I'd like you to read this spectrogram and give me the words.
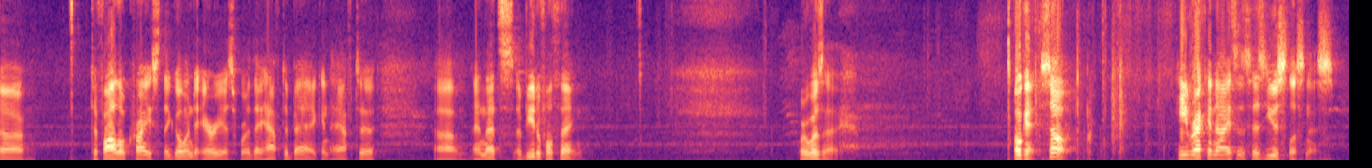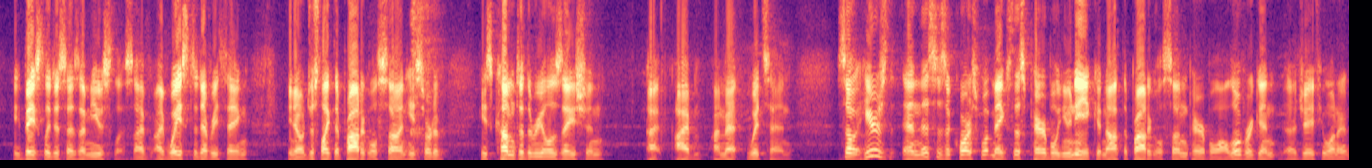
uh, to follow Christ, they go into areas where they have to beg and have to, um, and that's a beautiful thing. Where was I? Okay, so he recognizes his uselessness. He basically just says, I'm useless. I've, I've wasted everything. You know, just like the prodigal son, he's sort of, he's come to the realization, I, I'm, I'm at wit's end. So here's, and this is, of course, what makes this parable unique and not the prodigal son parable all over again. Uh, Jay, if you want to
